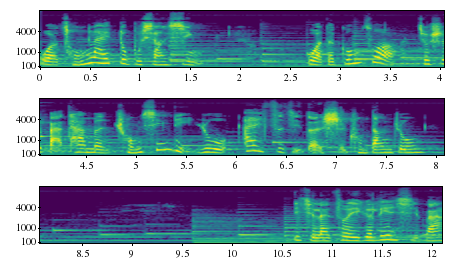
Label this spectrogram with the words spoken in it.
我从来都不相信。我的工作就是把他们重新领入爱自己的时空当中。一起来做一个练习吧，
